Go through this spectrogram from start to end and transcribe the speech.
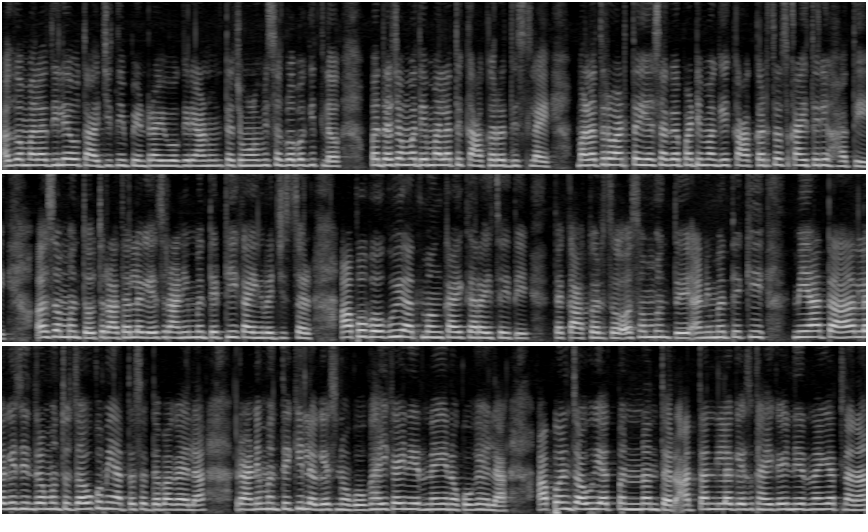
अगं मला दिले होतं अजितने पेनड्राईव्ह वगैरे आणून त्याच्यामुळे मी सगळं बघितलं पण त्याच्यामध्ये मला ते काकरच दिसलाय. मला तर वाटतं या सगळ्या पाठीमागे काकरचाच काहीतरी हात आहे असं म्हणतो. तर आता लगेच राणी म्हणते ठीक आहे इंग्रजी सर आपो बघूयात मग काय करायचं आहे ते. त्या काकरचं असं म्हणते आणि म्हणते की मी आता लगेच इंद्र म्हणतो जाऊ का मी आता सध्या बघायला? राणी म्हणते की लगेच नको घाई काही निर्णय नको घ्यायला. आपण जाऊयात पण नंतर. आता लगेच घाई काही निर्णय घेतला ना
